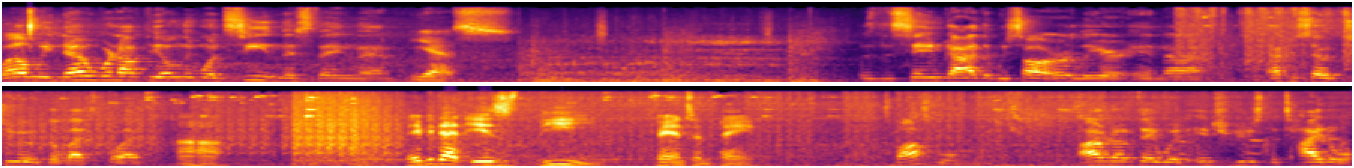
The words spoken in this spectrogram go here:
Well, we know we're not the only one seeing this thing then. Yes. Is the same guy that we saw earlier in uh, episode 2 of the Let's Play. Uh huh. Maybe that is the Phantom Pain. It's possible. I don't know if they would introduce the title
